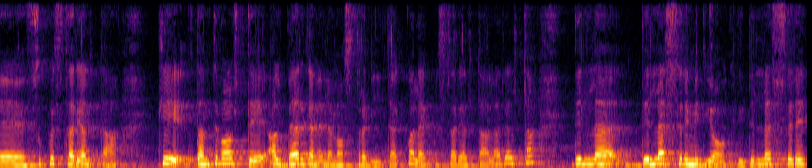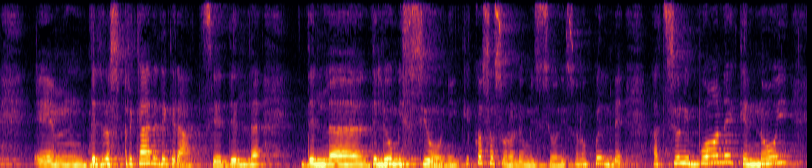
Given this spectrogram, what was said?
eh, su questa realtà che tante volte alberga nella nostra vita. Qual è questa realtà? La realtà del, dell'essere mediocri, dell'essere, ehm, dello sprecare le grazie, del, del, delle omissioni. Che cosa sono le omissioni? Sono quelle azioni buone che noi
